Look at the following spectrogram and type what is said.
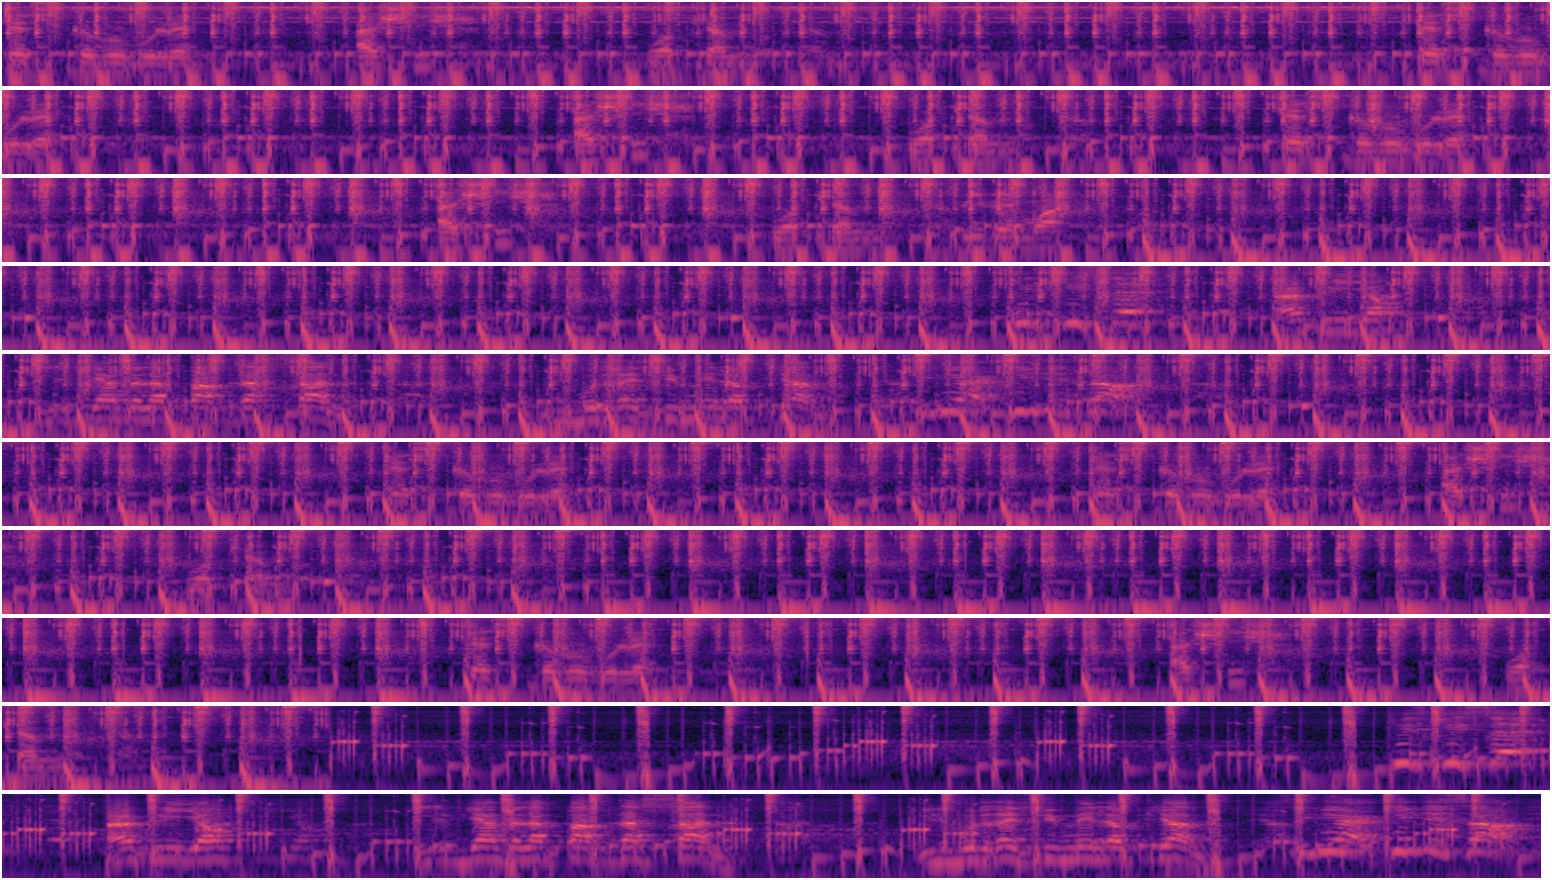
Qu'est-ce que vous voulez? Achiche ou opium? Qu'est-ce que vous voulez? Achiche ou opium? Qu'est-ce que vous voulez? Part d'Assan. Il voudrait fumer l'opium. Bien, quittez ça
